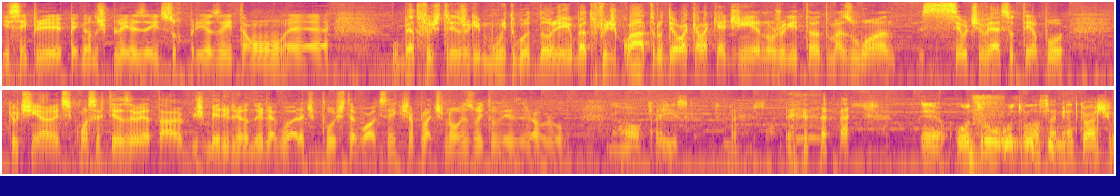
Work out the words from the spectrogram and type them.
e sempre pegando os players aí de surpresa, então é... O Battlefield 3 eu joguei muito, adorei. O Battlefield 4 deu aquela quedinha, não joguei tanto, mas o One, se eu tivesse o tempo que eu tinha antes, com certeza eu ia estar tá esmerilhando ele agora. Tipo o Stevox aí que já platinou as oito vezes já o jogo. Não, que é isso, cara. é, outro, outro lançamento que eu acho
